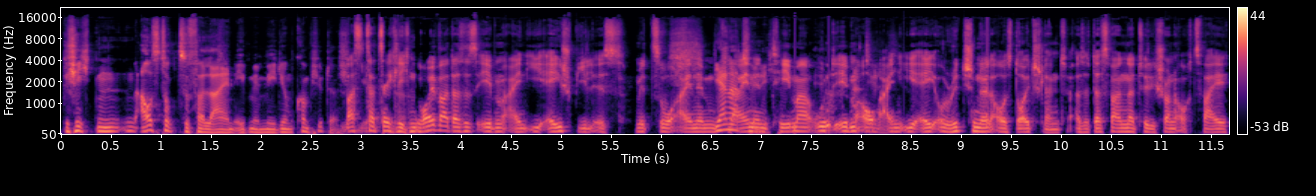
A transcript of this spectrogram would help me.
Geschichten einen Ausdruck zu verleihen, eben im Medium Computerspiel. Was tatsächlich neu war, dass es eben ein EA-Spiel ist mit so einem ja, kleinen natürlich. Thema und ja, eben natürlich. auch ein EA Original aus Deutschland. Also das waren natürlich schon auch zwei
